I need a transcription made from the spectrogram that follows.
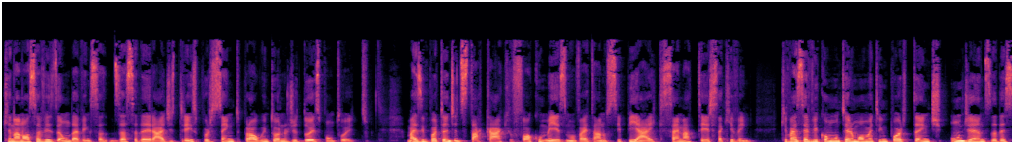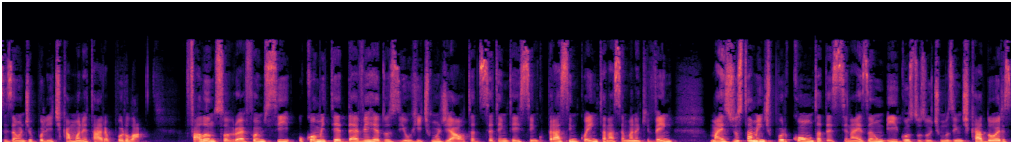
que na nossa visão devem desacelerar de 3% para algo em torno de 2,8%. Mas é importante destacar que o foco mesmo vai estar no CPI, que sai na terça que vem, que vai servir como um termômetro importante um dia antes da decisão de política monetária por lá. Falando sobre o FOMC, o comitê deve reduzir o ritmo de alta de 75 para 50 na semana que vem, mas justamente por conta desses sinais ambíguos dos últimos indicadores,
